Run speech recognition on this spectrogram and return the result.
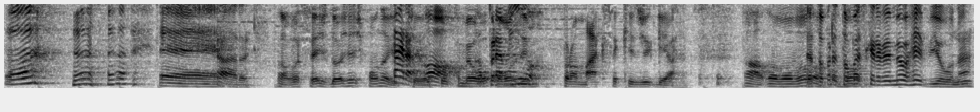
é. Cara, Não, vocês dois respondam aí, Cara, porque eu ó, tô com o meu pra mim, 11 ó- Pro Max aqui de guerra. Ó, ó, ó, eu tô, pra, tô vou- pra escrever meu review, né?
